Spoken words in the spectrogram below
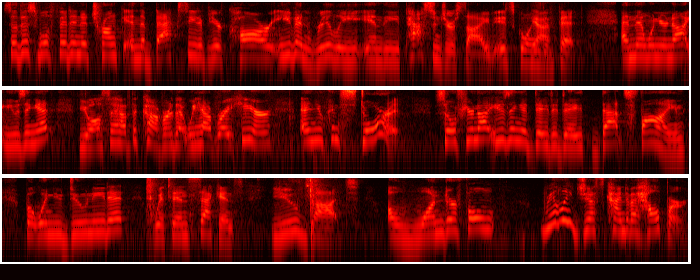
So this will fit in a trunk in the back seat of your car, even really in the passenger side, it's going yeah. to fit. And then when you're not using it, you also have the cover that we have right here, and you can store it. So if you're not using it day to day, that's fine. But when you do need it, within seconds, you've got a wonderful really just kind of a helper.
